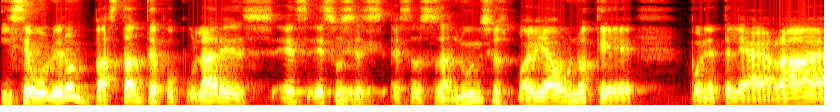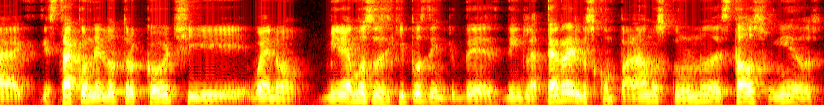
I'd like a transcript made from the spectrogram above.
Y se volvieron bastante populares esos, esos anuncios. Había uno que ponete le agarraba, está con el otro coach y bueno, miremos los equipos de Inglaterra y los comparamos con uno de Estados Unidos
